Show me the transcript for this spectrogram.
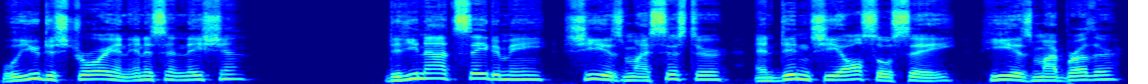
will you destroy an innocent nation? Did he not say to me, She is my sister, and didn't she also say, He is my brother?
